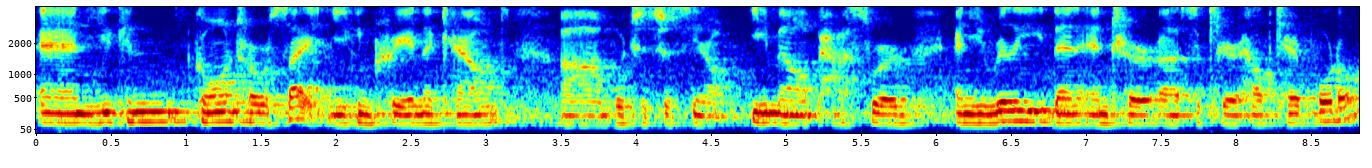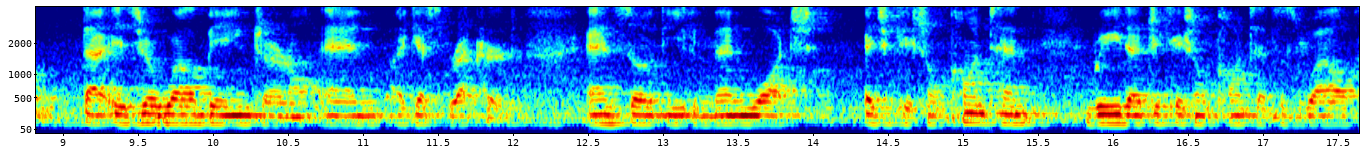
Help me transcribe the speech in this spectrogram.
and you can go onto our site. You can create an account um, which is just you know email, password, and you really then enter a secure healthcare portal that is your well-being journal and I guess record, and so you can then watch educational content, read educational contents as well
